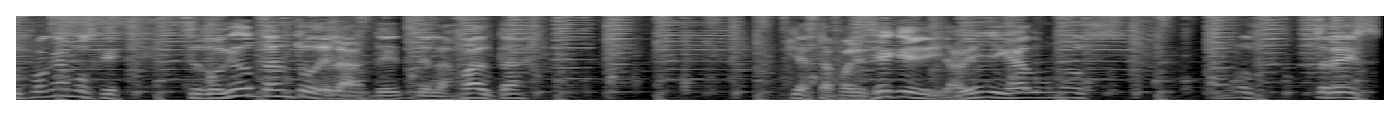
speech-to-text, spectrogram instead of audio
supongamos que se dolió tanto de la, de la falta que hasta parecía que habían llegado unos unos tres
